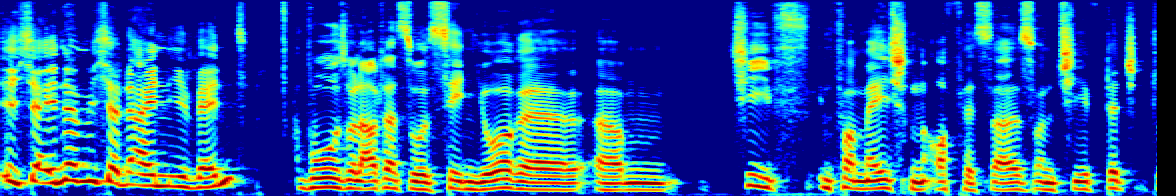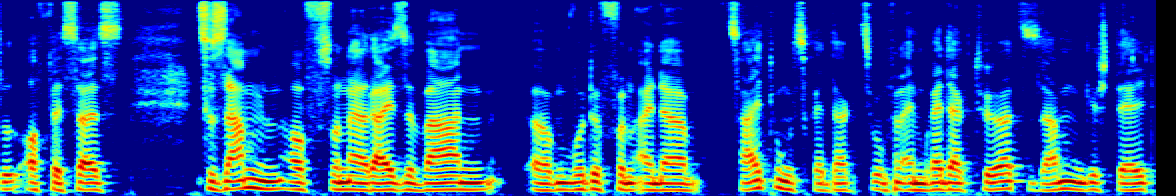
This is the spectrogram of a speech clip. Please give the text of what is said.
Ich erinnere mich an ein Event, wo so lauter so Seniore ähm, Chief Information Officers und Chief Digital Officers zusammen auf so einer Reise waren, ähm, wurde von einer Zeitungsredaktion, von einem Redakteur zusammengestellt.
